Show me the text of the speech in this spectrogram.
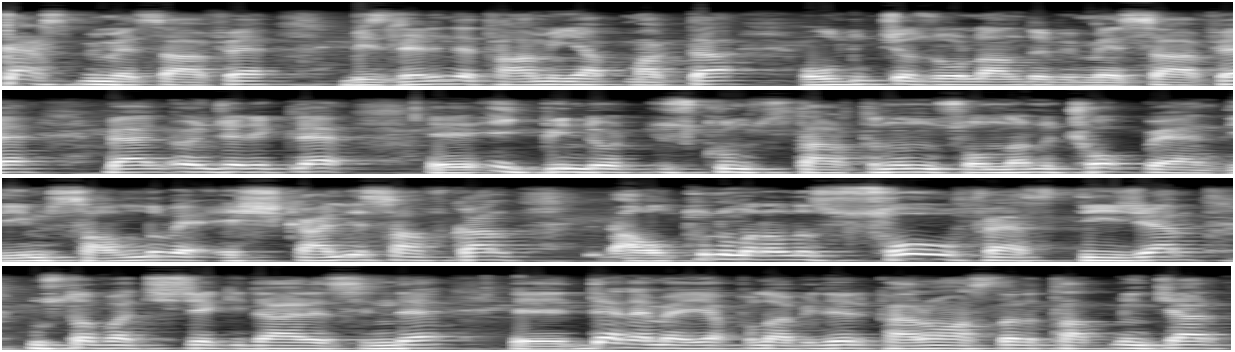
ters bir mesafe bizlerin de tahmin yapmakta oldukça zorlandığı bir mesafe ben öncelikle e, ilk 1400 kum startının sonlarını çok beğendiğim sallı ve eşkalli safkan 6 numaralı So Fast diyeceğim Mustafa Çiçek idaresinde e, deneme yapılabilir performansları tatminkar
